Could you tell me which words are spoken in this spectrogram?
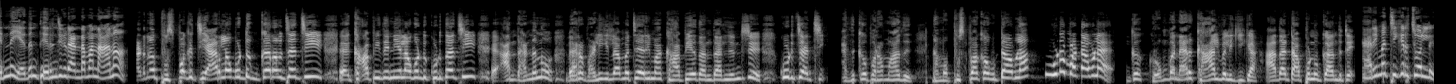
என்ன எதுன்னு தெரிஞ்சுக்கிட்டாண்டமா நானும் உடனே புஷ்பாக்கு சேர்லாம் போட்டு உட்கார வச்சாச்சு? காப்பி தண்ணி எல்லாம் கொண்டு கொடுத்தாச்சு? அந்த அண்ணனும் வேற வழி இல்லாம சரிம்மா காப்பியை தந்தான்னு குடிச்சாச்சு. அதுக்கப்புறமா அது நம்ம புஷ்பாக்கா விட்டாவளா? விட மாட்டாவல இங்க ரொம்ப நேரம் கால் வலிக்கிக்கா. அதான் டப்புன்னு உட்காந்துட்டேன் சரிமா சீக்கிரம் சொல்லு.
